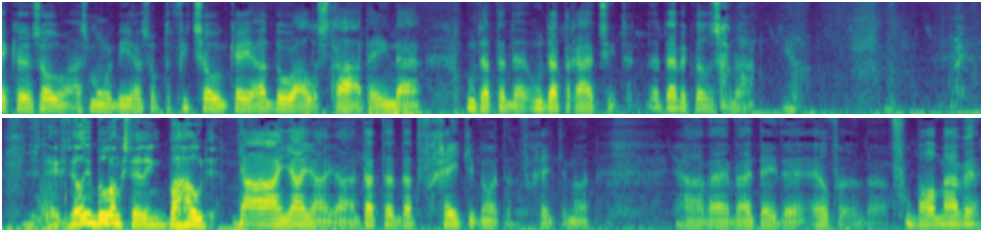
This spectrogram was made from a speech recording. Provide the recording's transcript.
Ik uh, zo, als mooi weer is, op de fiets zo een keer door alle straten heen daar. Hoe dat, er, hoe dat eruit ziet. Dat heb ik wel eens gedaan. Ja. Dus het heeft wel je belangstelling behouden. Ja, ja, ja, ja. Dat, dat, dat vergeet je nooit. Dat vergeet je nooit. Ja, wij, wij deden heel veel uh, voetbal. Maar we,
